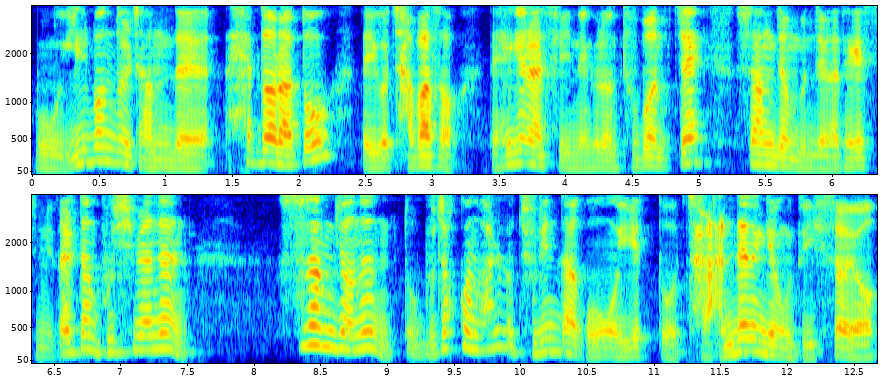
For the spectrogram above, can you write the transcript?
뭐 1번 돌 잡는데 하더라도 네, 이거 잡아서 네, 해결할 수 있는 그런 두 번째 수상전 문제가 되겠습니다. 일단 보시면은 수상전은 또 무조건 활로 줄인다고 이게 또 잘 안 되는 경우도 있어요.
